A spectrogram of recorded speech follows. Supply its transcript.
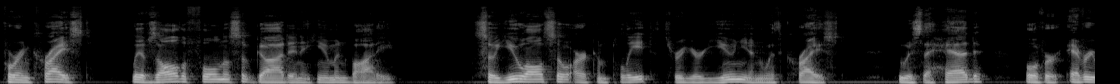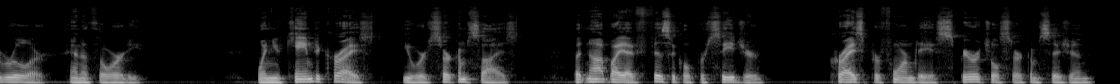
For in Christ lives all the fullness of God in a human body. So you also are complete through your union with Christ, who is the head over every ruler and authority. When you came to Christ, you were circumcised, but not by a physical procedure. Christ performed a spiritual circumcision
